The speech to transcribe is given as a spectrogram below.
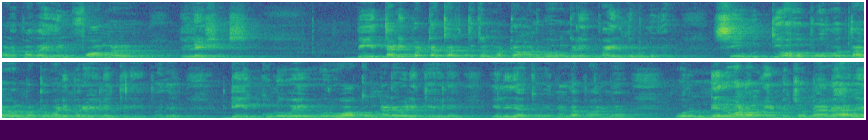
வளர்ப்பதா? இன்ஃபார்மல் ரிலேஷன்ஸ் பி தனிப்பட்ட கருத்துக்கள் மற்றும் அனுபவங்களை பகிர்ந்து கொள்ளுதல். சி உத்தியோகபூர்வ தகவல் மற்றும் வழிமுறைகளை தெரிவிப்பது. டி குழுவை உருவாக்கும் நடவடிக்கைகளை எளிதாக்குவது. நல்லா பாருங்கள் ஒரு நிறுவனம் என்று சொன்னாலே அது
